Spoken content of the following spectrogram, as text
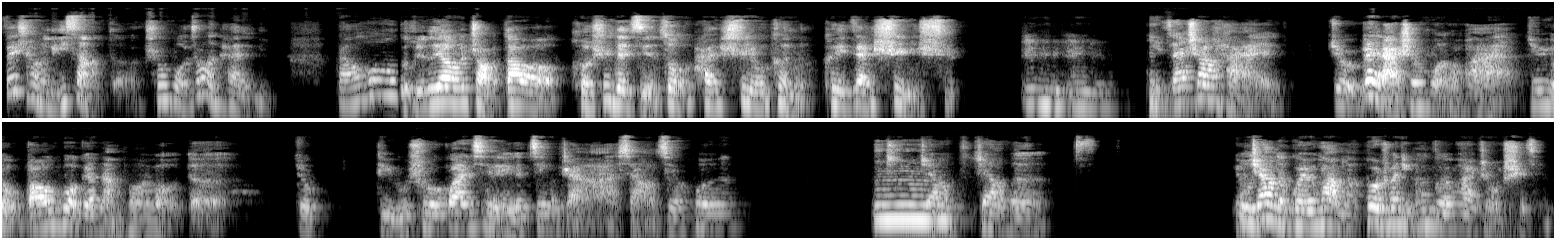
非常理想的生活状态里，然后我觉得要找到合适的节奏，还是有可能可以再试一试。嗯嗯，你在上海就是未来生活的话，就有包括跟男朋友的就比如说关系的一个进展啊，想要结婚，嗯，这样这样的有这样的规划吗？或者说你会规划这种事情？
